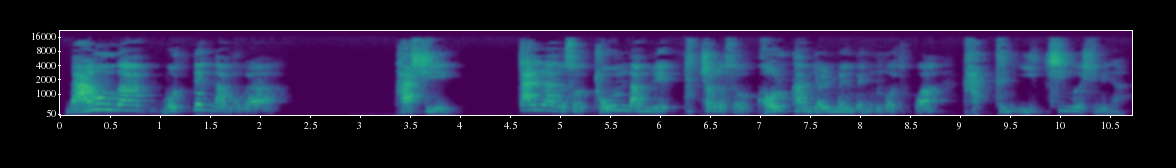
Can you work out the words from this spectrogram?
나무가 못된 나무가 다시 잘라져서 좋은 나무에 붙여져서 거룩한 열매를 맺는 것과 같은 이치인 것입니다.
